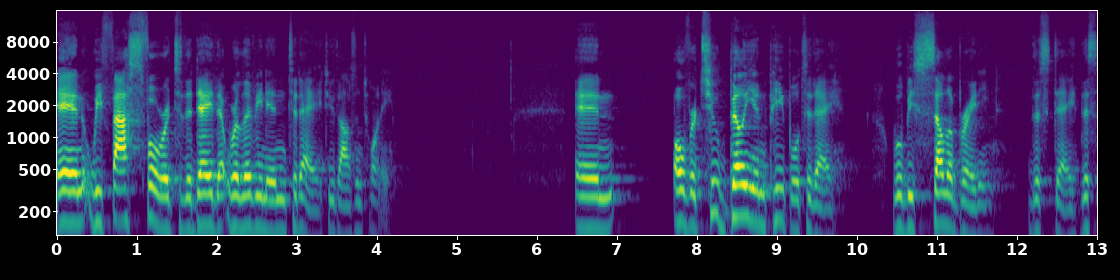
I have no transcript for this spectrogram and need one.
And we fast forward to the day that we're living in today, 2020. And over 2 billion people today will be celebrating this day, this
